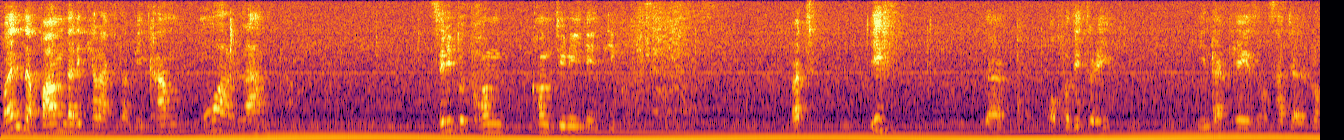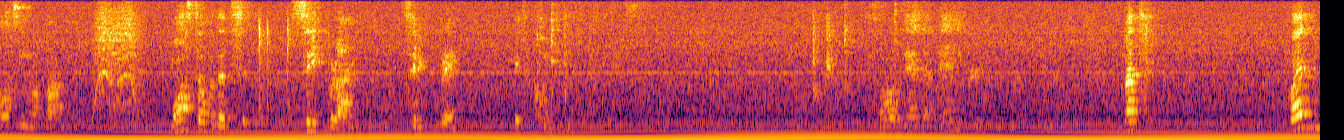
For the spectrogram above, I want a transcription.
when the boundary character become more random, slip con continuity decreases. But if the oppositely in the case of such a losing of boundary. Most of the slip line, slip plane is continuous. So there's a very good. But when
